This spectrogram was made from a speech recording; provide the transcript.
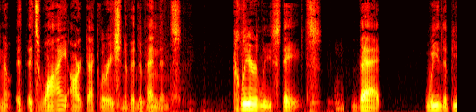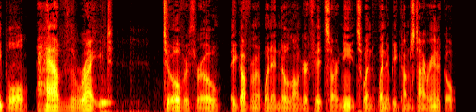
you know, it, it's why our Declaration of Independence clearly states that we, the people, have the right to overthrow a government when it no longer fits our needs, when, when it becomes tyrannical.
